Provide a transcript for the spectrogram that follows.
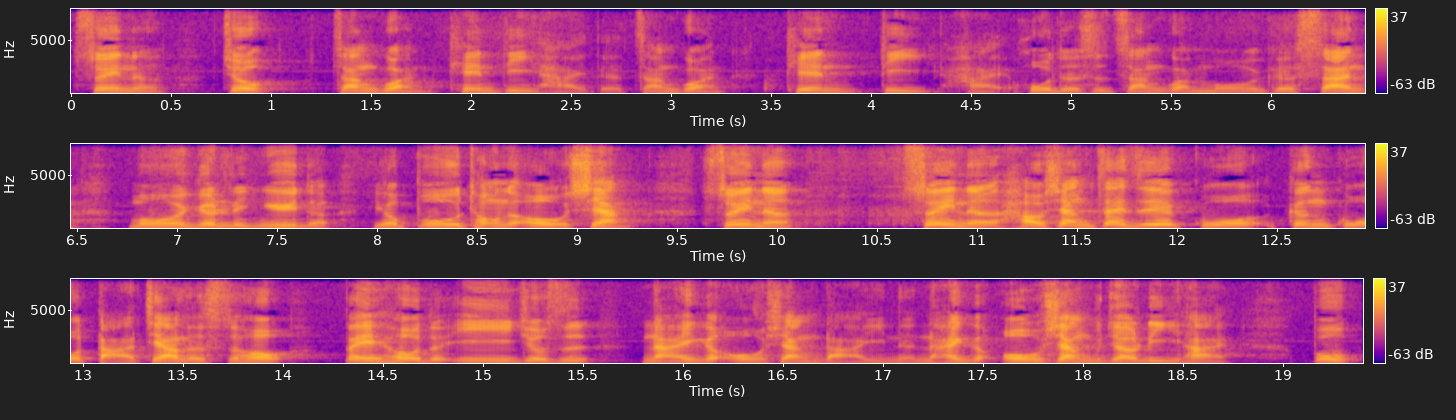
所以呢，就掌管天地海的，掌管天地海，或者是掌管某一个山、某一个领域的，有不同的偶像，所以呢，所以呢，好像在这些国跟国打架的时候。背后的意义就是哪一个偶像打赢了，哪一个偶像比较厉害？不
